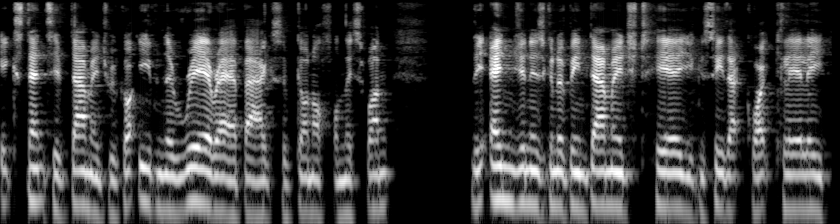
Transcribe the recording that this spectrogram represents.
extensive damage. We've got even the rear airbags have gone off on this one. The engine is going to have been damaged here. You can see that quite clearly.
